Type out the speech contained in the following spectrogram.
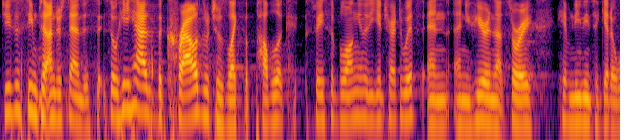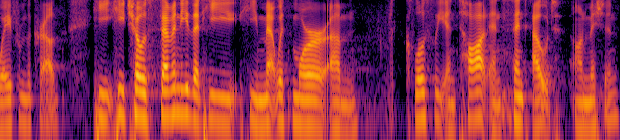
Jesus seemed to understand this. So he had the crowds, which was like the public space of belonging that he interacted with, and, and you hear in that story him needing to get away from the crowds. He, he chose 70 that he, he met with more um, closely and taught and sent out on mission.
